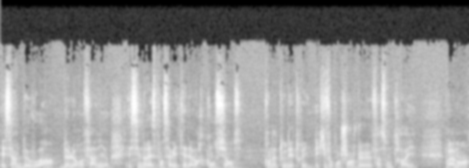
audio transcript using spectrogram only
Et c'est un devoir de le refaire vivre. Et c'est une responsabilité d'avoir conscience qu'on a tout détruit et qu'il faut qu'on change de façon de travailler. Vraiment,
